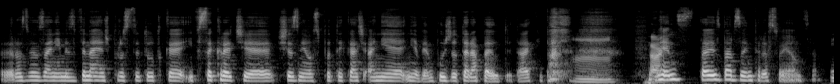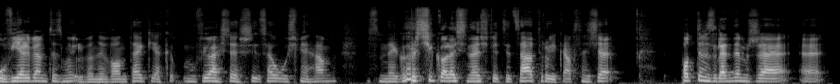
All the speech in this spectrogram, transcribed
rozwiązaniem jest wynająć prostytutkę i w sekrecie się z nią spotykać, a nie, nie wiem, pójść do terapeuty, tak? Mm, tak. Więc to jest bardzo interesujące. Uwielbiam, to jest mój ulubiony wątek. Jak mówiłaś, też cały uśmiecham. To są najgorsi kolesi na świecie, cała trójka. W sensie pod tym względem, że e,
